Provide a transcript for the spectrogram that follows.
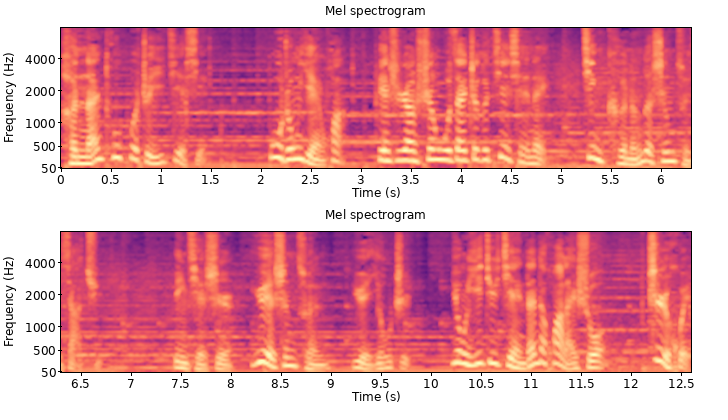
很难突破这一界限，物种演化便是让生物在这个界限内尽可能的生存下去，并且是越生存越优质。用一句简单的话来说，智慧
